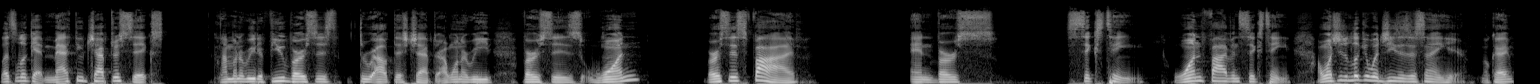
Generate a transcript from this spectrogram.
let's look at Matthew chapter six. I'm going to read a few verses throughout this chapter. I want to read verses one, verses five, and verse 16. 1, 5, and 16. I want you to look at what Jesus is saying here, okay?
